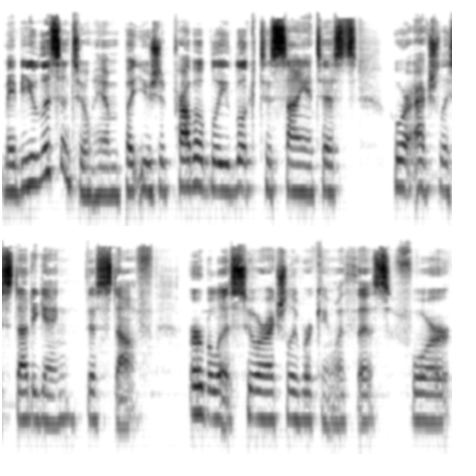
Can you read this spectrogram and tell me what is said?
maybe you listen to him, but you should probably look to scientists who are actually studying this stuff, herbalists who are actually working with this for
